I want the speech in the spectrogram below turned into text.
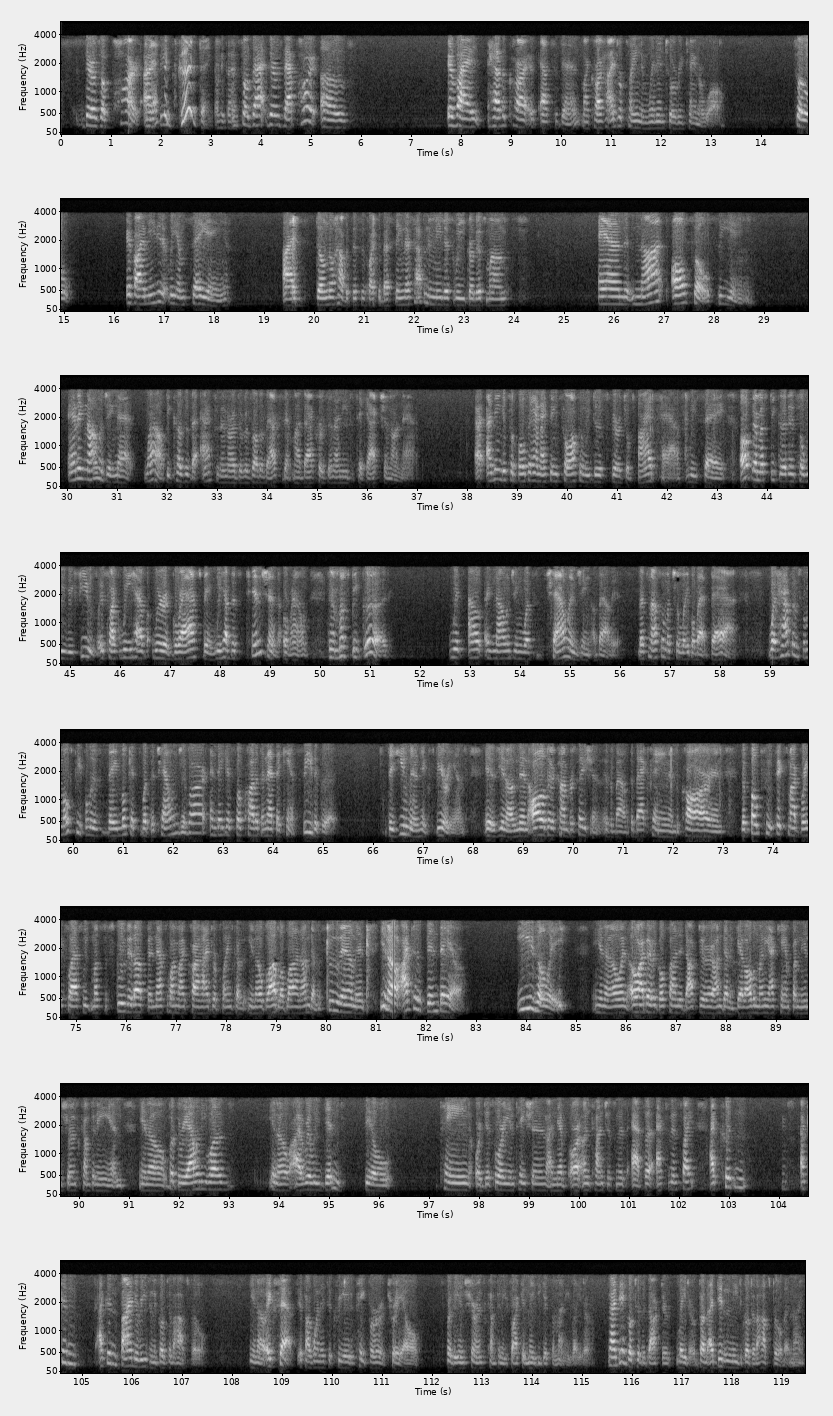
there's a part I that's think, a good thing. Okay, go and so that there's that part of if I had a car accident, my car hydroplaned and went into a retainer wall. So if I immediately am saying, I don't know how, but this is like the best thing that's happened to me this week or this month, and not also seeing and acknowledging that, wow, because of the accident or as a result of the accident, my back hurts and I need to take action on that. I, I think it's a both and. I think so often we do a spiritual bypass. We say, oh, there must be good, and so we refuse. It's like we have, we're grasping, we have this tension around, there must be good, without acknowledging what's challenging about it. That's not so much to label that bad what happens for most people is they look at what the challenges are and they get so caught up in that they can't see the good. The human experience is, you know, and then all their conversation is about the back pain and the car and the folks who fixed my brakes last week must have screwed it up and that's why my car hydroplaned because, you know, blah, blah, blah, and I'm going to sue them. And, you know, I could have been there easily you know, and oh, I better go find a doctor. I'm going to get all the money I can from the insurance company, and you know. But the reality was, you know, I really didn't feel pain or disorientation. I never or unconsciousness at the accident site. I couldn't, I couldn't, I couldn't find a reason to go to the hospital. You know, except if I wanted to create a paper trail for the insurance company so I could maybe get some money later. Now I did go to the doctor later, but I didn't need to go to the hospital that night.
